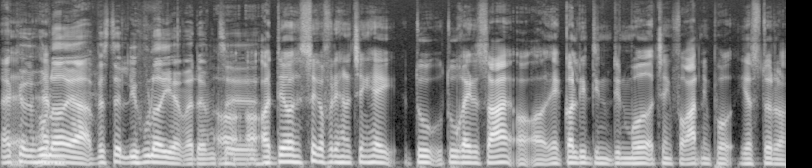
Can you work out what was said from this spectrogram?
Af- købte af 100, dem. ja. Bestilte lige 100 hjem af dem til... Og, og, og det var sikkert, fordi han har tænkt, hey, du, du er rigtig sej, og, og jeg kan godt lide din, din måde at tænke forretning på. Jeg støtter.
